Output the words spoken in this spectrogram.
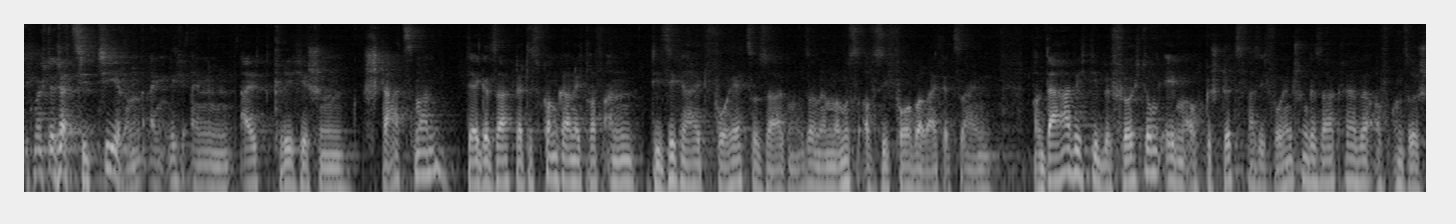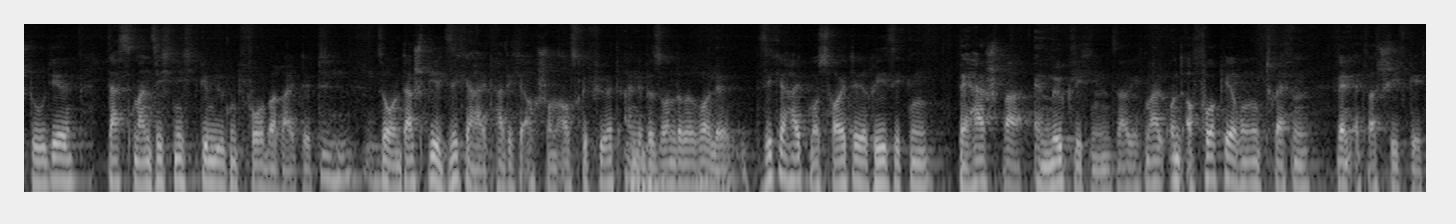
Ich möchte da zitieren eigentlich einen altgriechischen Staatsmann, der gesagt hat, es kommt gar nicht darauf an, die Sicherheit vorherzusagen, sondern man muss auf sie vorbereitet sein. Und da habe ich die Befürchtung, eben auch gestützt, was ich vorhin schon gesagt habe, auf unsere Studie, dass man sich nicht genügend vorbereitet. Mhm, mhm, so, und da spielt Sicherheit, hatte ich auch schon ausgeführt, eine mhm. besondere Rolle. Sicherheit muss heute Risiken beherrschbar ermöglichen, sage ich mal, und auch Vorkehrungen treffen, wenn etwas schief geht.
